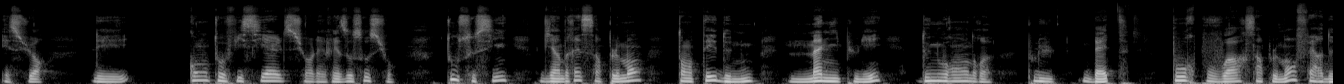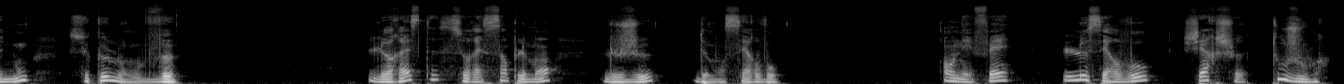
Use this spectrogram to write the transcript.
et sur les comptes officiels sur les réseaux sociaux, tout ceci viendrait simplement tenter de nous manipuler, de nous rendre plus bêtes pour pouvoir simplement faire de nous ce que l'on veut. Le reste serait simplement le jeu de mon cerveau. En effet, le cerveau cherche toujours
